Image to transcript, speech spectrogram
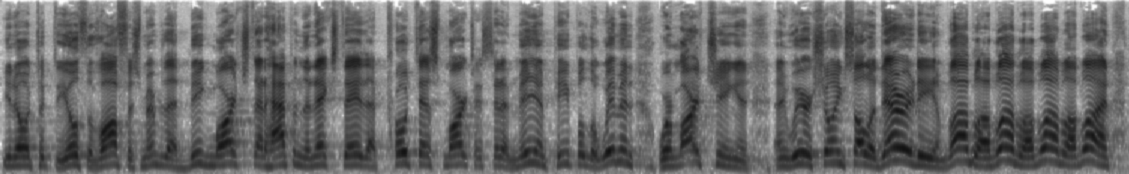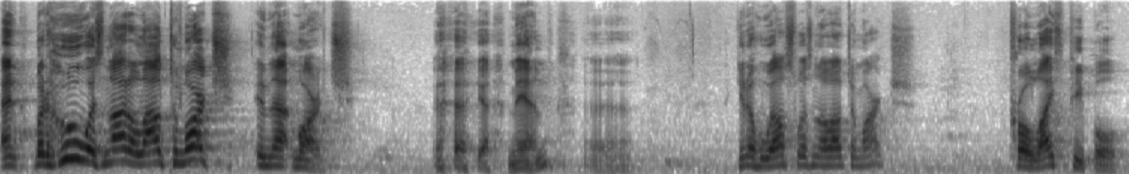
you know, took the oath of office, remember that big march that happened the next day, that protest march? I said a million people, the women were marching and, and we were showing solidarity and blah, blah, blah, blah, blah, blah, blah. And, and, but who was not allowed to march in that march? yeah, men. Uh, you know who else wasn't allowed to march? Pro-life people,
